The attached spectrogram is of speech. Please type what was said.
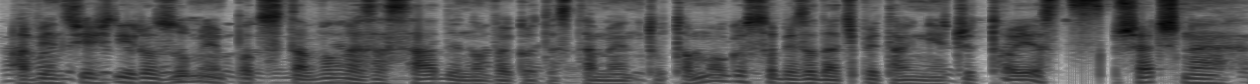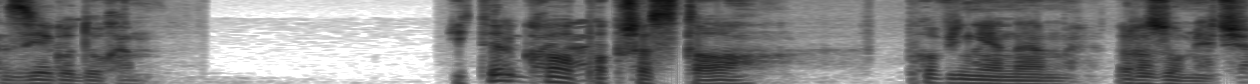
A więc jeśli rozumiem podstawowe zasady Nowego Testamentu, to mogę sobie zadać pytanie, czy to jest sprzeczne z Jego duchem. I tylko poprzez to powinienem rozumieć.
